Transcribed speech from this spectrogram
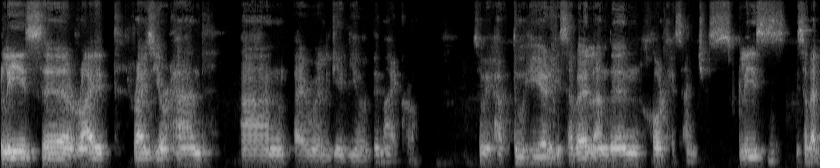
please uh, write, raise your hand and I will give you the micro. So we have two here, Isabel and then Jorge Sanchez. Please, Isabel.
